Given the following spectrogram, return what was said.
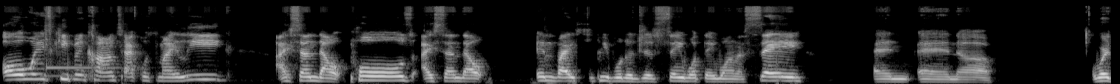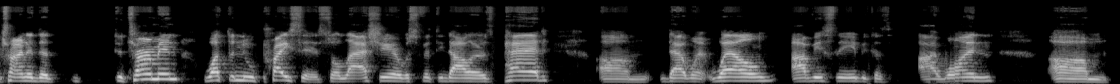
always keep in contact with my league. I send out polls, I send out invites to people to just say what they want to say and and uh we're trying to de- determine what the new price is. So last year was $50 head. Um that went well obviously because I won. Um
